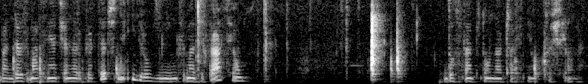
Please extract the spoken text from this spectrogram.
będę wzmacniać energetycznie i drugi link z medytacją dostępną na czas nieokreślony.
